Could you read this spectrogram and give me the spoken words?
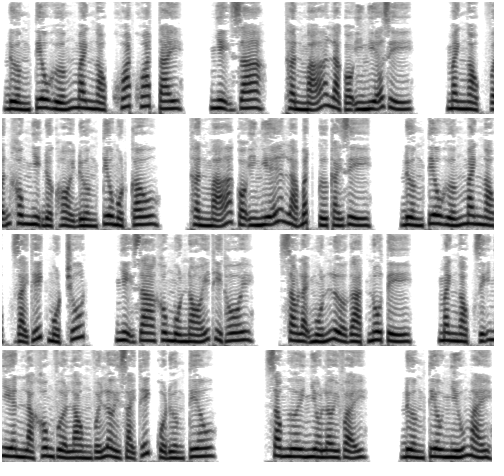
Đường tiêu hướng Manh Ngọc khoát khoát tay, nhị ra, thần mã là có ý nghĩa gì? Manh Ngọc vẫn không nhịn được hỏi đường tiêu một câu, thần mã có ý nghĩa là bất cứ cái gì? Đường tiêu hướng Manh Ngọc giải thích một chút, nhị ra không muốn nói thì thôi, sao lại muốn lừa gạt nô tỳ? Manh Ngọc dĩ nhiên là không vừa lòng với lời giải thích của đường tiêu. Sao ngươi nhiều lời vậy? Đường tiêu nhíu mày,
